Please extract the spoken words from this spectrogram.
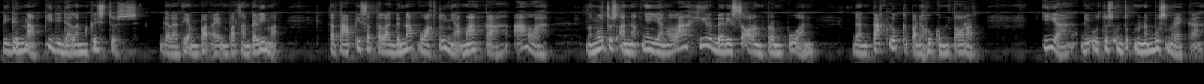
digenapi di dalam Kristus. Galatia 4 ayat 4 sampai 5. Tetapi setelah genap waktunya, maka Allah mengutus anaknya yang lahir dari seorang perempuan dan takluk kepada hukum Taurat ia diutus untuk menebus mereka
